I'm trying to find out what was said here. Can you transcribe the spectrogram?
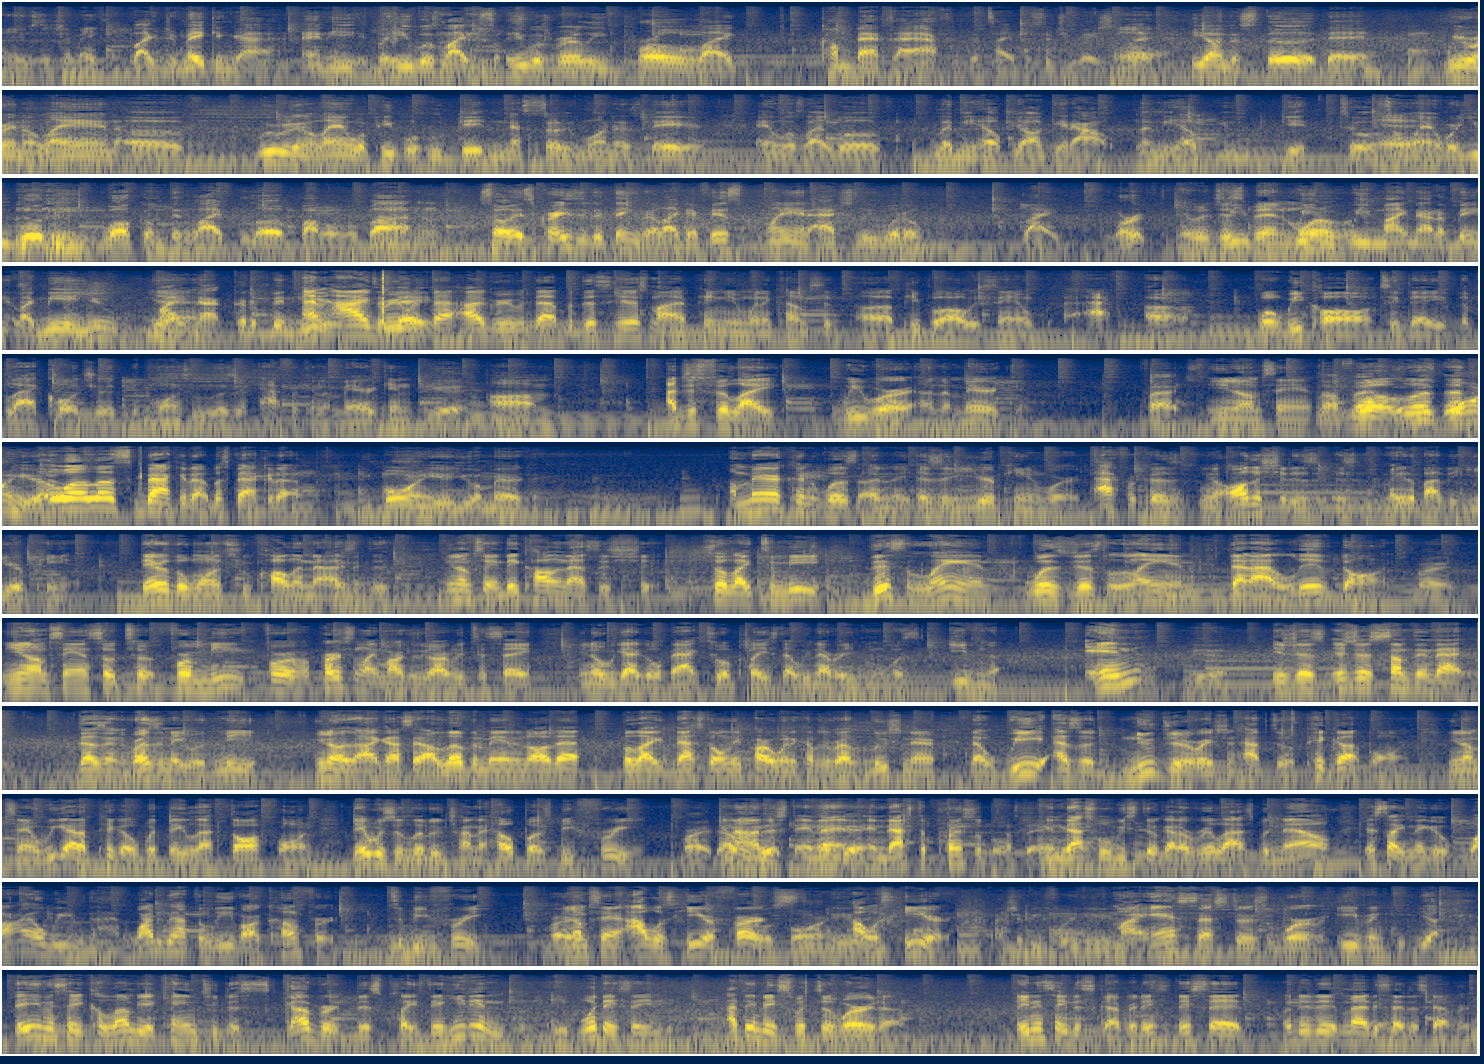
Yeah, he was a Jamaican. like Jamaican guy, and he but he was like he was really pro like come back to Africa type of situation. Like Yeah. he understood that we were in a land of we were in a land with people who didn't necessarily want us there and was like, well, let me help y'all get out. Let me help you get to Yeah. some land where you will be welcomed in life, love, blah blah blah blah. Mhm. So it's crazy to think that like if his plan actually would have like worked, It would've just we- been we, more of- we might not have been like me and you might not could have been here. And I agree today. with that. I agree with that. But this here's my opinion when it comes to uh, people always saying uh, what we call today the black culture, the ones who was an African American. Yeah, Um, I just feel like we were an American. facts. You know what I'm saying? No, facts. well, let's, born here, though. Well, let's back it up. Let's back it up. You born here, you American. American was an, is a European word. Africa's, you know, all this shit is, is made up by the European. They're the ones who colonized Amen. this. You know what I'm saying? They colonized this shit. So like to me, this land was just land that I lived on. Right. You know what I'm saying? So to for me, for a person like Marcus Garvey to say, you know, we gotta go back to a place that we never even was even in, Yeah. it's just it's just something that doesn't resonate with me. You know, like I said, I love the man and all that, but like that's the only part when it comes to revolutionary that we as a new generation have to pick up on. You know what I'm saying? We got to pick up what they left off on. They was just literally trying to help us be free. Right, And I understand that, game. and that's the principle, That's the and that's what we still got to realize. But now it's like, nigga, why are we? Why do we have to leave our comfort to be free? You know. What I'm saying? I was here first. I was born here. I was here I should be free here. my ancestors were even they even say Columbia came to discover this place. They, he didn't what they say I think they switched the word up. They didn't say discover. They, they said what did it Maddie said discover.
